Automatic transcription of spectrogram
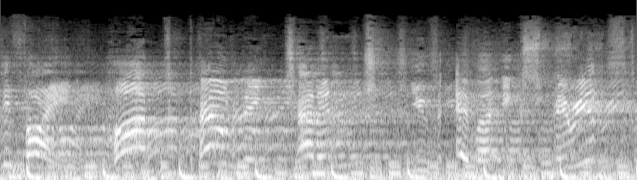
death-defying, heart-pounding challenge you've ever experienced?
